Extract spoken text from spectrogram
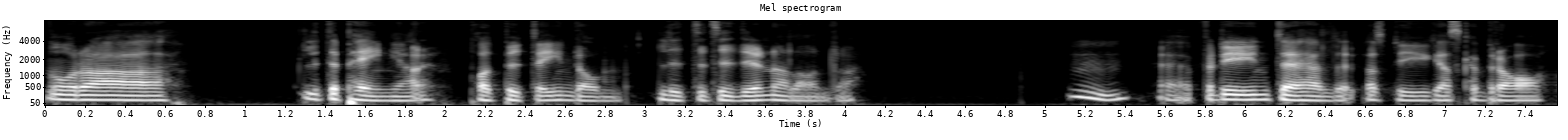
några, lite pengar på att byta in dem lite tidigare än alla andra. Mm. Eh, För det är ju inte heller, alltså det är ju ganska bra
